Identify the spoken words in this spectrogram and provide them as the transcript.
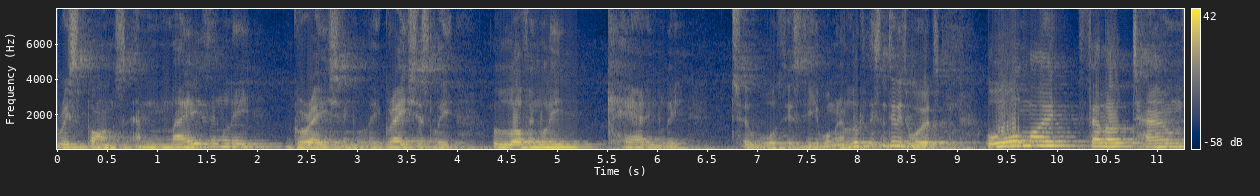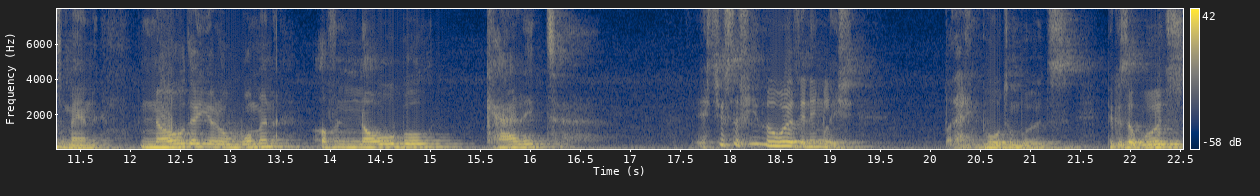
responds amazingly, graciously, graciously, lovingly, caringly towards this dear woman. And look, listen to his words. All my fellow townsmen know that you're a woman of noble character. It's just a few words in English, but they're important words because the words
